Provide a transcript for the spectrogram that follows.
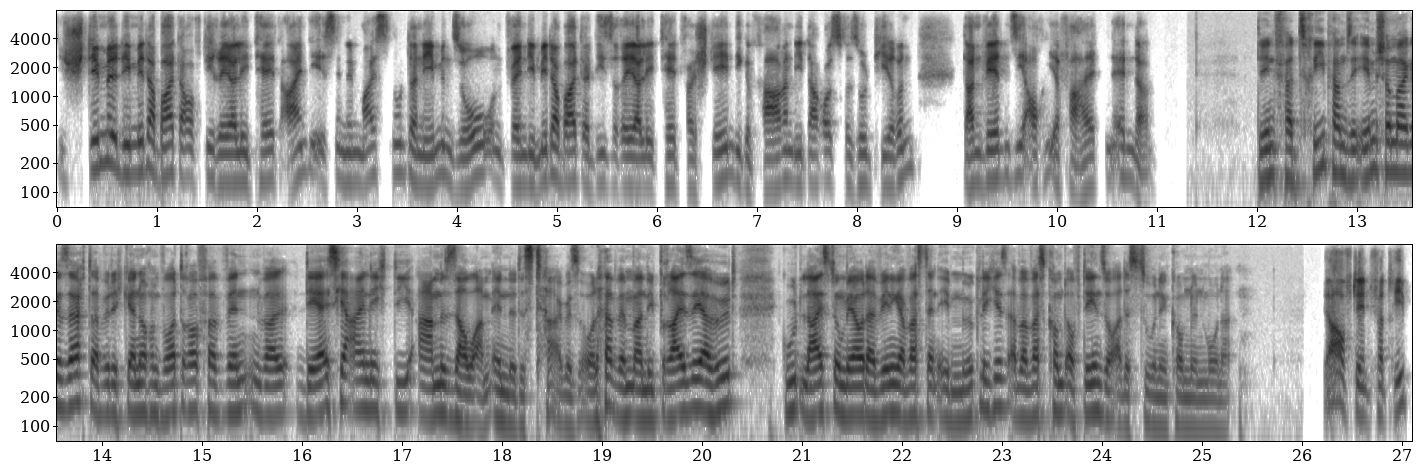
Ich stimme die Mitarbeiter auf die Realität ein. Die ist in den meisten Unternehmen so. Und wenn die Mitarbeiter diese Realität verstehen, die Gefahren, die daraus resultieren, dann werden sie auch ihr Verhalten ändern. Den Vertrieb haben Sie eben schon mal gesagt, da würde ich gerne noch ein Wort drauf verwenden, weil der ist ja eigentlich die arme Sau am Ende des Tages, oder? Wenn man die Preise erhöht, gut Leistung mehr oder weniger, was dann eben möglich ist, aber was kommt auf den so alles zu in den kommenden Monaten? Ja, auf den Vertrieb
